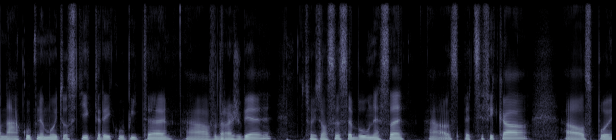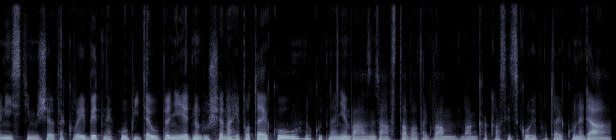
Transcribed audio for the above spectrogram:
nákup nemovitosti, který koupíte v dražbě, což zase sebou nese specifika spojený s tím, že takový byt nekoupíte úplně jednoduše na hypotéku, dokud na něm vázne zástava, tak vám banka klasickou hypotéku nedá.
